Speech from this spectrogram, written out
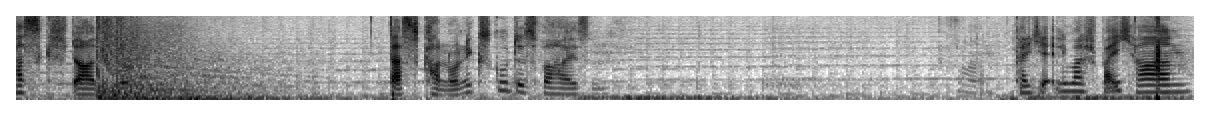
Husk-Statue. Das kann doch nichts Gutes verheißen. Kann ich hier endlich mal speichern?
